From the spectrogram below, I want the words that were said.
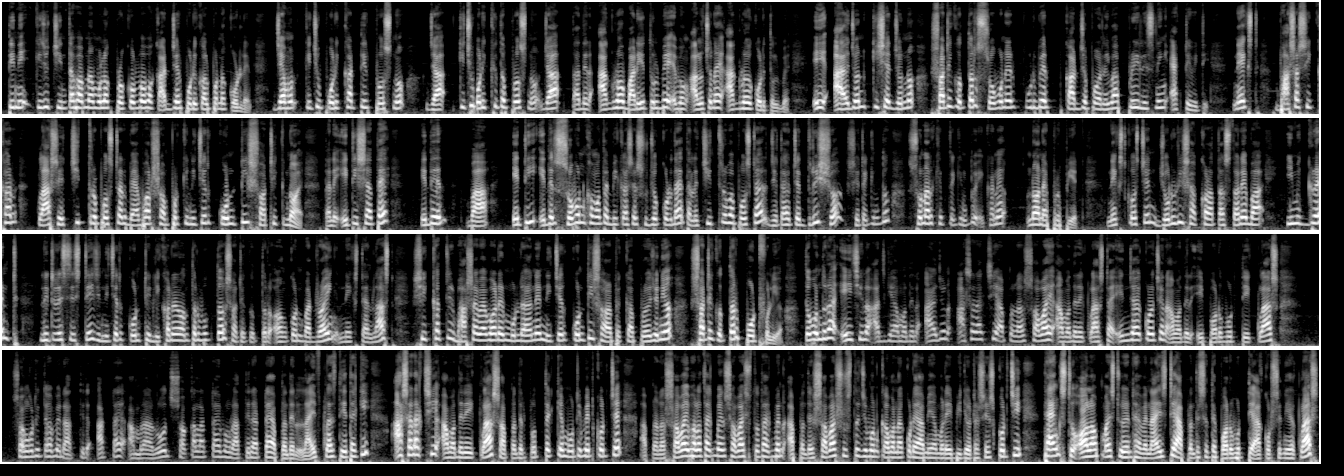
তিনি কিছু চিন্তাভাবনামূলক প্রকল্প বা কার্যের পরিকল্পনা করলেন। যেমন, কিছু পরীক্ষার্থীর প্রশ্ন যা কিছু পরীক্ষিত প্রশ্ন যা তাদের আগ্রহ বাড়িয়ে তুলবে এবং আলোচনায় আগ্রহ করে তুলবে। এই আয়োজন কিসের জন্য? সঠিক উত্তর শ্রবণের পূর্বের কার্যপ্রণালী বা প্রি লিসনিং অ্যাক্টিভিটি নেক্সট ভাষা শিক্ষার ক্লাসে চিত্র পোস্টার ব্যবহার সম্পর্কে নিচের কোনটি সঠিক নয়? তাহলে এটির সাথে এদের বা এটি এদের শ্রবণ ক্ষমতা বিকাশের সুযোগ করে দেয়। তাহলে চিত্র বা পোস্টার যেটা হচ্ছে দৃশ্য, সেটা কিন্তু শোনার ক্ষেত্রে কিন্তু এখানে নন অ্যাপ্রোপ্রিয়েট নেক্সট কোশ্চেন জরুরি সাক্ষরতা স্তরে বা ইমিগ্রেন্ট লিটারেসি স্টেজ নিচের কোনটি লিখনের অন্তর্ভুক্ত? সঠিক উত্তর, অঙ্কন বা ড্রয়িং নেক্সট অ্যান্ড লাস্ট শিক্ষার্থীর ভাষা ব্যবহারের মূল্যায়নে নিচের কোনটি সর্বাপেক্ষা প্রয়োজনীয়? সঠিক উত্তর পোর্টফোলিও তো বন্ধুরা, এই ছিল আজকে আমাদের আয়োজন। আশা রাখছি আপনারা সবাই আমাদের এই ক্লাসটা এনজয় করেছেন। আমাদের এই পরবর্তী ক্লাস সংগঠিত হবে রাত্রির আটটায়। আমরা রোজ সকাল আটটায় এবং রাত্রির আটটায় আপনাদের লাইভ ক্লাস দিয়ে থাকি। আশা রাখছি আমাদের এই ক্লাস আপনাদের প্রত্যেককে মোটিভেট করছে। আপনারা সবাই ভালো থাকবেন, সবাই সুস্থ থাকবেন। আপনাদের সবার সুস্থ জীবন কামনা করে আমি আমার এই ভিডিওটা শেষ করছি। Thanks to all of my student have a nice day আপনাদের সাথে পরবর্তী আকর্ষণীয় ক্লাস।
